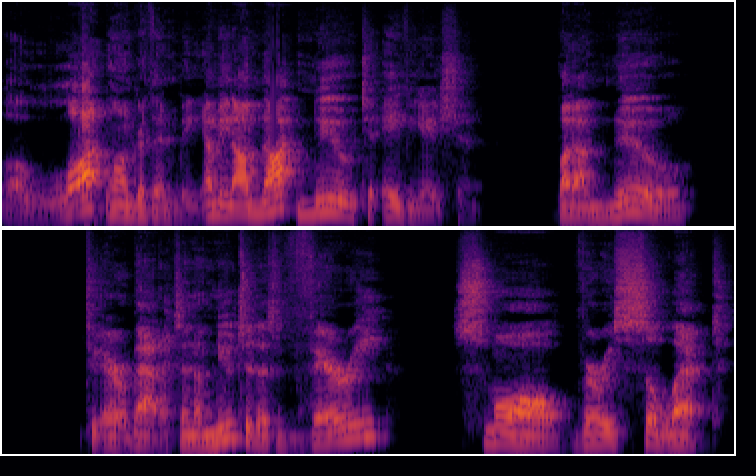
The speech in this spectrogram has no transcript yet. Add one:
a lot longer than me i mean i'm not new to aviation but i'm new to aerobatics and i'm new to this very small very select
